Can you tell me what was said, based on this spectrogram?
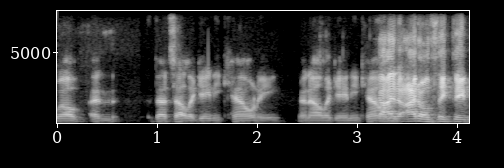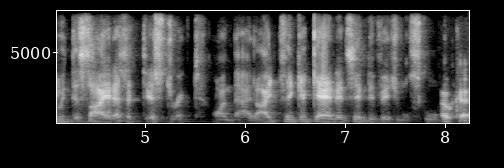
Well, and that's Allegheny County, and Allegheny County. I, I don't think they would decide as a district on that. I think, again, it's individual school. Okay.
